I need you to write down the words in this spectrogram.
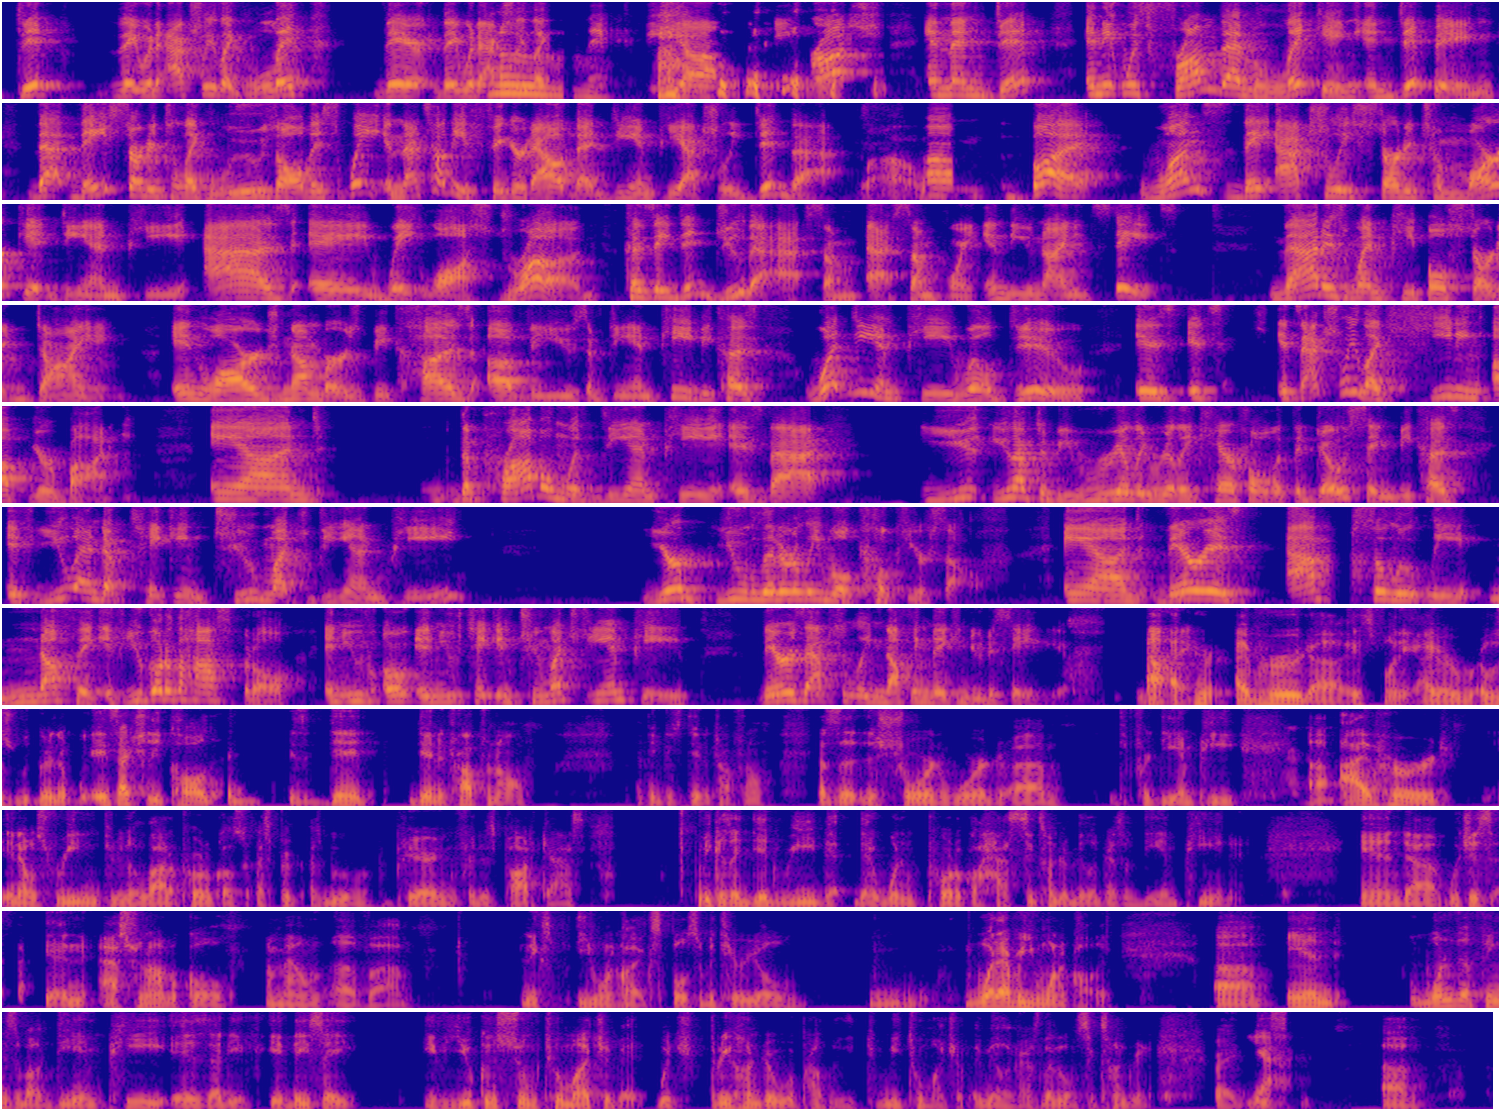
dip, they would actually like lick their, they would actually like hmm. lick the uh, paintbrush and then dip. And it was from them licking and dipping that they started to like lose all this weight. And that's how they figured out that DNP actually did that. Wow. Um, but once they actually started to market DNP as a weight loss drug, because they did do that at some at some point in the United States, that is when people started dying in large numbers because of the use of DNP. Because what DNP will do is it's it's actually like heating up your body. And the problem with DNP is that you you have to be really really careful with the dosing because if you end up taking too much DNP, you're you literally will cook yourself. And there is absolutely nothing. If you go to the hospital and you've oh, and you've taken too much DNP, there is absolutely nothing they can do to save you. Nothing. I've heard, I've heard uh, it's funny. I, I was going it's actually called is it dinitrophenol. I think it's dinitrophenol. That's the, the short word um, for DNP. Uh, mm-hmm. I've heard, and I was reading through a lot of protocols as, as we were preparing for this podcast, because I did read that, that one protocol has 600 milligrams of DNP in it, and uh, which is an astronomical amount of uh, an ex- you want to call it explosive material, whatever you want to call it. Um, and one of the things about DNP is that if, if they say if you consume too much of it, which 300 would probably be too much of it milligrams, let alone 600, right? Yeah um,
